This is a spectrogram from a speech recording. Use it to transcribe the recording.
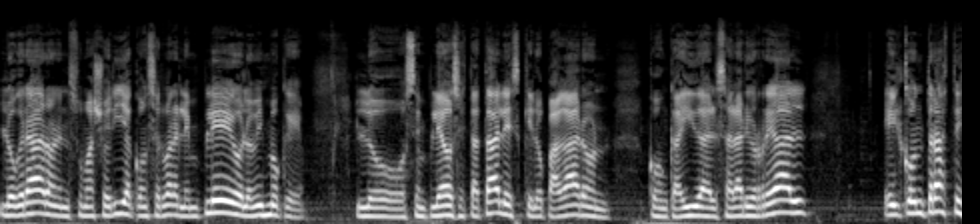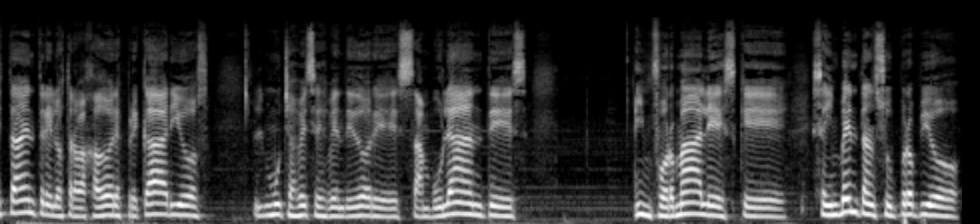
lograron en su mayoría conservar el empleo, lo mismo que los empleados estatales que lo pagaron con caída del salario real, el contraste está entre los trabajadores precarios, muchas veces vendedores ambulantes, informales que se inventan su propio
